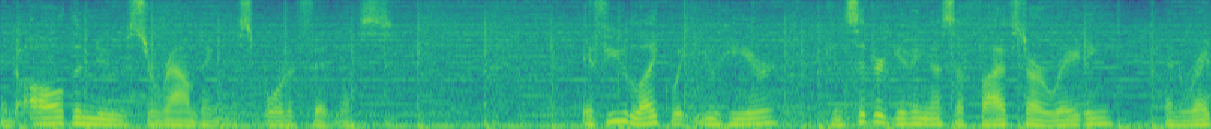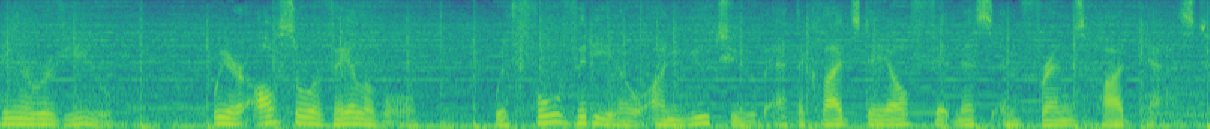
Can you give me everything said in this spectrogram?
and all the news surrounding the sport of fitness. If you like what you hear, consider giving us a five star rating and writing a review. We are also available with full video on YouTube at the Clydesdale Fitness and Friends podcast,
